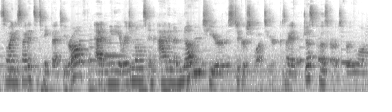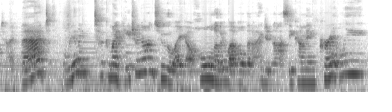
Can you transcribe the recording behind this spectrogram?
So I decided to take that tier off, add mini originals, and add in another tier, the sticker squad tier, because I had just postcards for a long time. That really took my Patreon to like a whole nother level that I did not see coming. Currently,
